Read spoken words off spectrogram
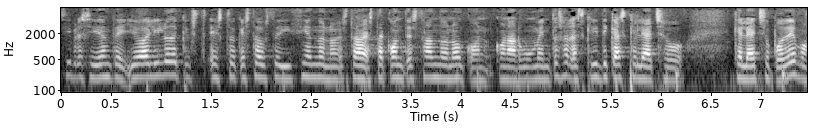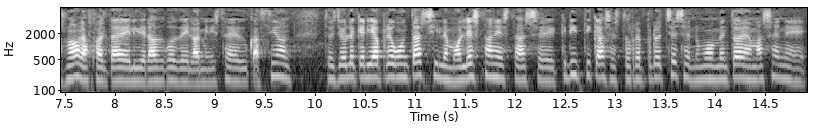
Sí, presidente. Yo al hilo de que esto que está usted diciendo no está, está contestando ¿no? con, argumentos a las críticas que le ha hecho que le ha hecho Podemos, ¿no? La falta de liderazgo de la ministra de Educación. Entonces yo le quería preguntar si le molestan estas eh, críticas, estos reproches en un momento además en, eh,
